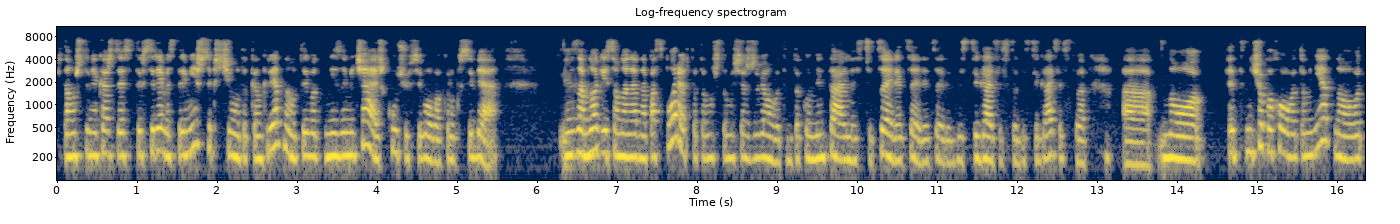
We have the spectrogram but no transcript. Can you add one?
потому что, мне кажется, если ты все время стремишься к чему-то конкретному, ты вот не замечаешь кучу всего вокруг себя, не знаю, многие со мной, наверное, поспорят, потому что мы сейчас живем в этом такой ментальности цели, цели, цели, достигательства, достигательства. А, но это ничего плохого в этом нет, но вот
